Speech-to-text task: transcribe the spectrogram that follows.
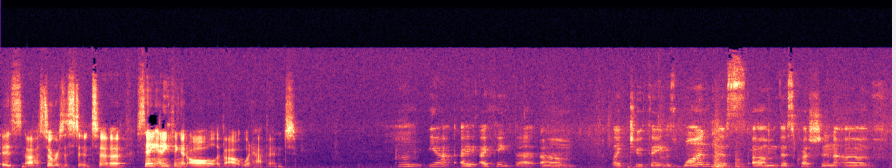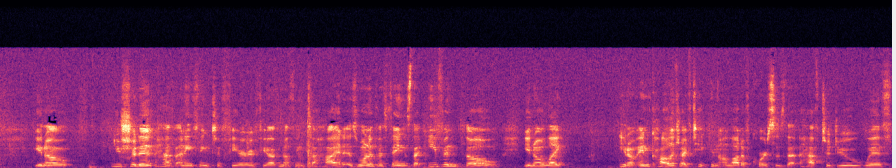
is uh, so resistant to saying anything at all about what happened. Um, yeah, I, I think that um, like two things. One, this um, this question of, you know, you shouldn't have anything to fear if you have nothing to hide is one of the things that even though you know like you know in college i've taken a lot of courses that have to do with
